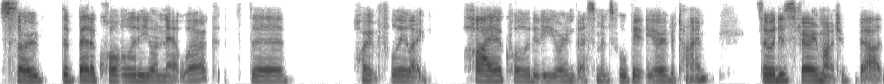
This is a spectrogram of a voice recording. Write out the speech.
So, the better quality your network, the hopefully like higher quality your investments will be over time. So it is very much about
